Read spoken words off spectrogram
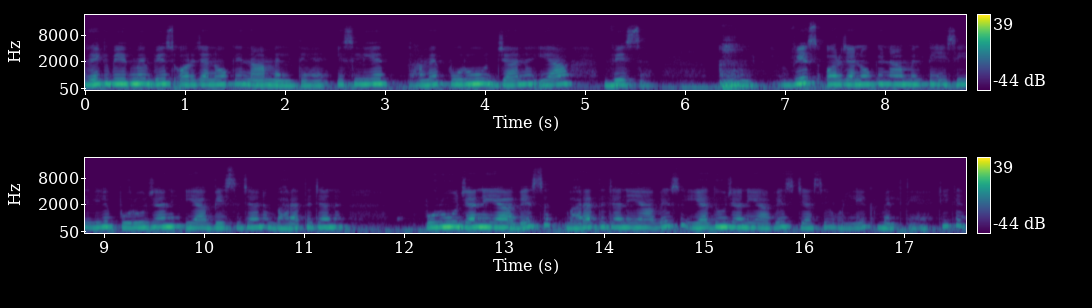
ऋग्वेद में विष और जनों के नाम मिलते हैं, इसलिए हमें पुरु, जन या विष। विष और जनों के नाम मिलते हैं, इसीलिए पुरुजन या विषजन भरतजन पुरुजन या विष भरतजन या विष यदुजन या विष जैसे उल्लेख मिलते हैं, ठीक है?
